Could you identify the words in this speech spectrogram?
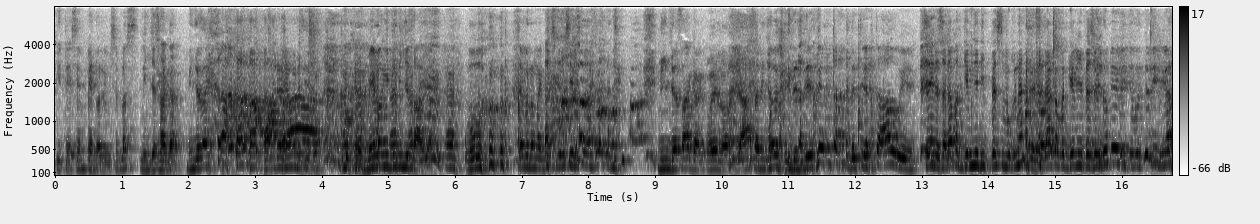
kita SMP 2011 Ninja Saga. Ninja Saga Ada nama di situ. Bukan, memang itu ninja saga oh Saya belum main Facebook sih. Ninja Saga kowe luar biasa Ninja Saga dan dia dan tidak tahu ya Saya nggak dapat gamenya di Facebook nah. Saya dapat gamenya di Facebook itu. lucu betul ini ya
